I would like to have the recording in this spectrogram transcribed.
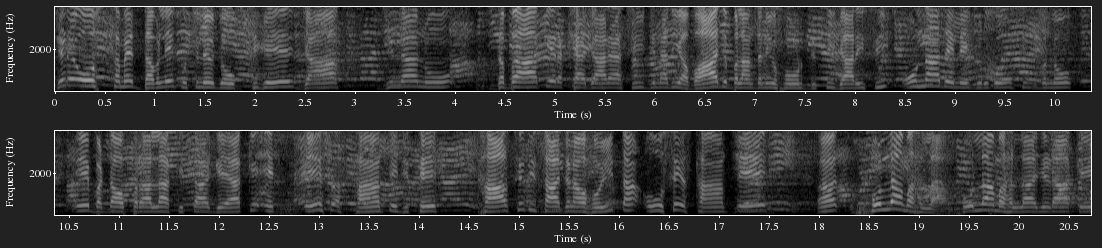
ਜਿਹੜੇ ਉਸ ਸਮੇਂ ਦਬਲੇ ਕੁਚਲੇ ਲੋਕ ਸੀਗੇ ਜਾਂ ਜਿਨ੍ਹਾਂ ਨੂੰ ਦਬਾ ਕੇ ਰੱਖਿਆ ਜਾ ਰਿਹਾ ਸੀ, ਜਿਨ੍ਹਾਂ ਦੀ ਆਵਾਜ਼ ਬੁਲੰਦ ਨਹੀਂ ਹੋਣ ਦਿੱਤੀ ਜਾ ਰਹੀ ਸੀ, ਉਹਨਾਂ ਦੇ ਲਈ ਗੁਰੂ ਗੋਬਿੰਦ ਸਿੰਘ ਵੱਲੋਂ ਇਹ ਵੱਡਾ ਉਪਰਾਲਾ ਕੀਤਾ ਗਿਆ ਕਿ ਇਸ ਇਸ ਸਥਾਨ ਤੇ ਜਿੱਥੇ ਖਾਲਸੇ ਦੀ ਸਾਜਣਾ ਹੋਈ ਤਾਂ ਉਸੇ ਸਥਾਨ ਤੇ ਹੋਲਾ ਮਹੱਲਾ ਹੋਲਾ ਮਹੱਲਾ ਜਿਹੜਾ ਕਿ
